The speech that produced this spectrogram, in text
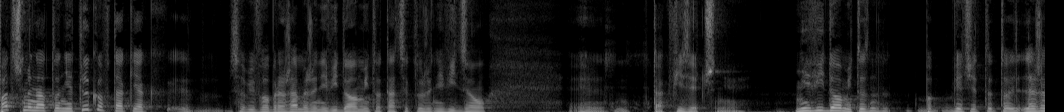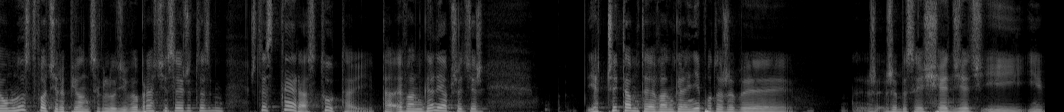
Popatrzmy na to nie tylko w tak, jak y, sobie wyobrażamy, że niewidomi to tacy, którzy nie widzą y, tak fizycznie. Niewidomi, to, bo wiecie, to, to leżało mnóstwo cierpiących ludzi. Wyobraźcie sobie, że to, jest, że to jest teraz, tutaj. Ta Ewangelia przecież, ja czytam tę Ewangelię nie po to, żeby, żeby sobie siedzieć i, i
